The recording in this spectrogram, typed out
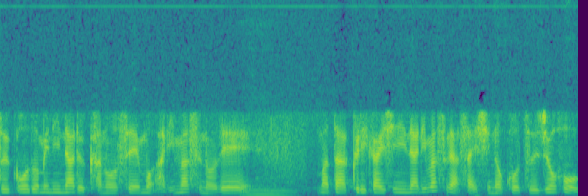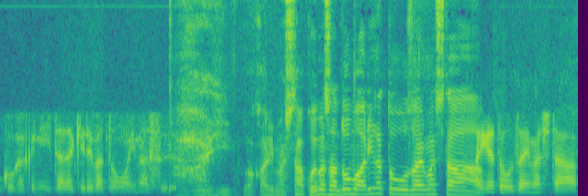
通行止めになる可能性もありますので、また繰り返しになりますが最新の交通情報をご確認いただければと思います。はいわかりました。小山さんどうもありがとうございました。ありがとうございました。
